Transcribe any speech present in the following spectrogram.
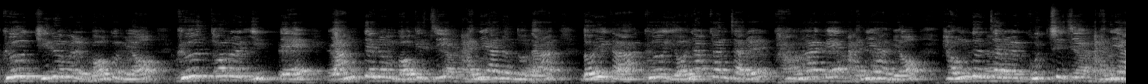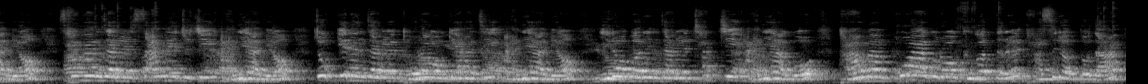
그 기름을 먹으며 그 털을 입되 양떼는 먹이지 아니하는도다. 너희가 그 연약한 자를 강하게 아니하며 병든 자를 고치지 아니하며 상한 자를 싸매주지 아니하며 쫓기는 자를 돌아오게 하지 아니하며 잃어버린 자를 찾지 아니하고 다만 포 악으로 그것들을 다스렸도다.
